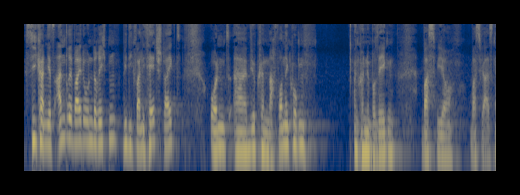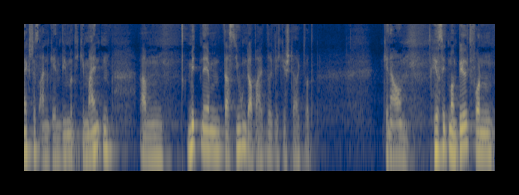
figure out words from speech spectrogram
Sie kann jetzt andere weiter unterrichten, wie die Qualität steigt. Und äh, wir können nach vorne gucken und können überlegen, was wir was wir als nächstes angehen, wie wir die Gemeinden ähm, mitnehmen, dass Jugendarbeit wirklich gestärkt wird. Genau. Hier sieht man ein Bild von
